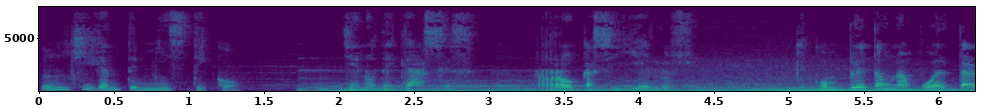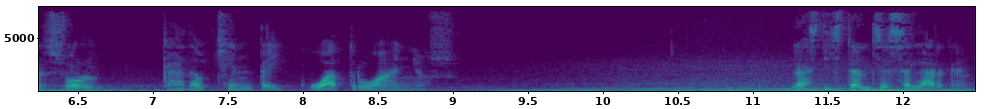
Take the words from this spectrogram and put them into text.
un gigante místico, lleno de gases, rocas y hielos, que completa una vuelta al Sol cada 84 años. Las distancias se alargan.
